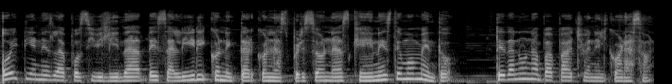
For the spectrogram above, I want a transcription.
Hoy tienes la posibilidad de salir y conectar con las personas que en este momento te dan un apapacho en el corazón.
